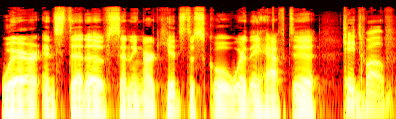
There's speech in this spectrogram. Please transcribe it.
where instead of sending our kids to school where they have to, K twelve.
